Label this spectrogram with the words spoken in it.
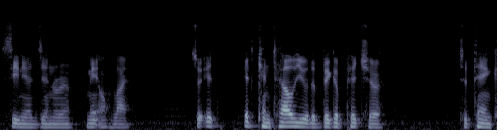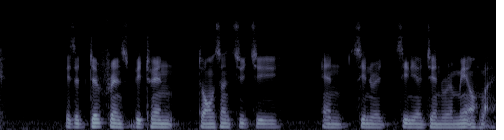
Senior General Min Aung Hlaing. So it, it can tell you the bigger picture to think is a difference between Aung San Suu Kyi and Senior, Senior General Min Aung Hlaing.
